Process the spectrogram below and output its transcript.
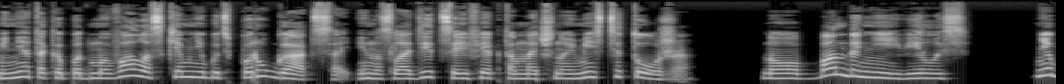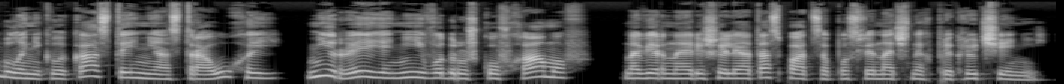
Меня так и подмывало с кем-нибудь поругаться и насладиться эффектом ночной мести тоже. Но банда не явилась. Не было ни Клыкастой, ни Остроухой, ни Рея, ни его дружков-хамов. Наверное, решили отоспаться после ночных приключений.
